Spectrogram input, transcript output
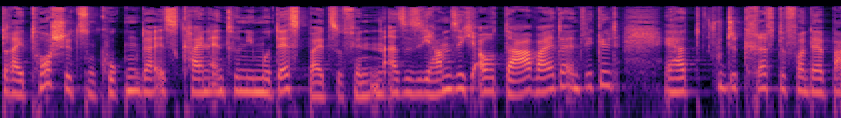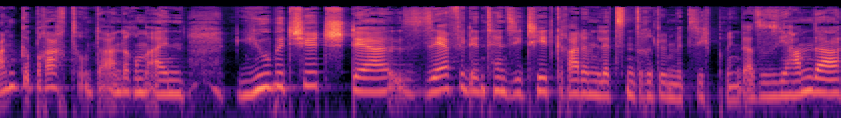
drei Torschützen gucken, da ist kein Anthony Modest beizufinden. Also sie haben sich auch da weiterentwickelt. Er hat gute Kräfte von der Bank gebracht, unter anderem einen Jubicic, der sehr viel Intensität gerade im letzten Drittel mit sich bringt. Also sie haben da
